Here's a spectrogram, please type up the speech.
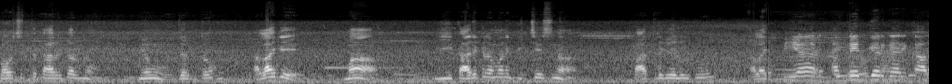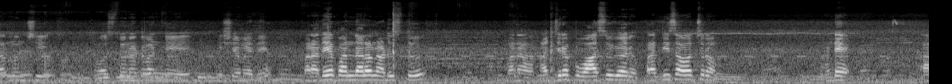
భవిష్యత్తు కార్యక్రమం మేము జరుపుతాం. అలాగే మా ఈ కార్యక్రమానికి ఇచ్చేసిన పాత్రికేయులకు అలాగే బిఆర్ అంబేద్కర్ గారి కాలం నుంచి వస్తున్నటువంటి విషయం ఇది. మరి అదే పందాలో నడుస్తూ మన అజ్రపు వాసు గారు ప్రతి సంవత్సరం అంటే ఆ,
